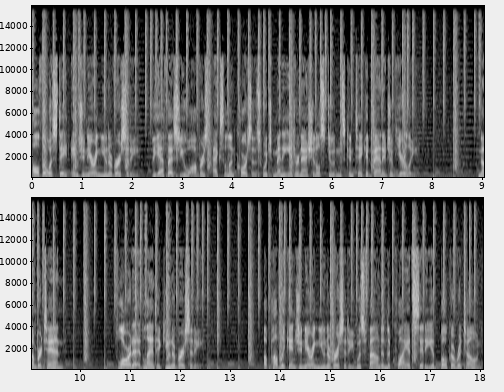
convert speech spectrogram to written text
Although a state engineering university, the FSU offers excellent courses which many international students can take advantage of yearly. Number 10. Florida Atlantic University. A public engineering university was found in the quiet city of Boca Raton.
